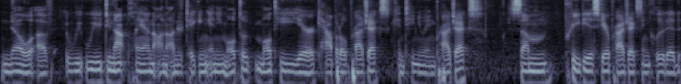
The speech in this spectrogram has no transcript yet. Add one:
know of, we, we do not plan on undertaking any multi, multi-year capital projects, continuing projects. Some previous year projects included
